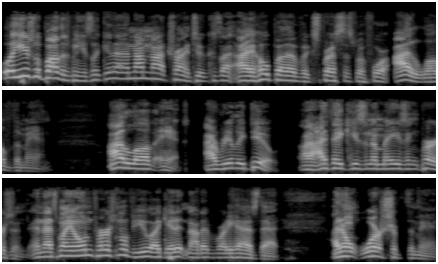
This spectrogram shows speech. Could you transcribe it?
Well, here's what bothers me. It's like, and I'm not trying to because I, I hope I've expressed this before. I love the man. I love Ant. I really do. I, think he's an amazing person, and that's my own personal view. I get it. Not everybody has that. I don't worship the man,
